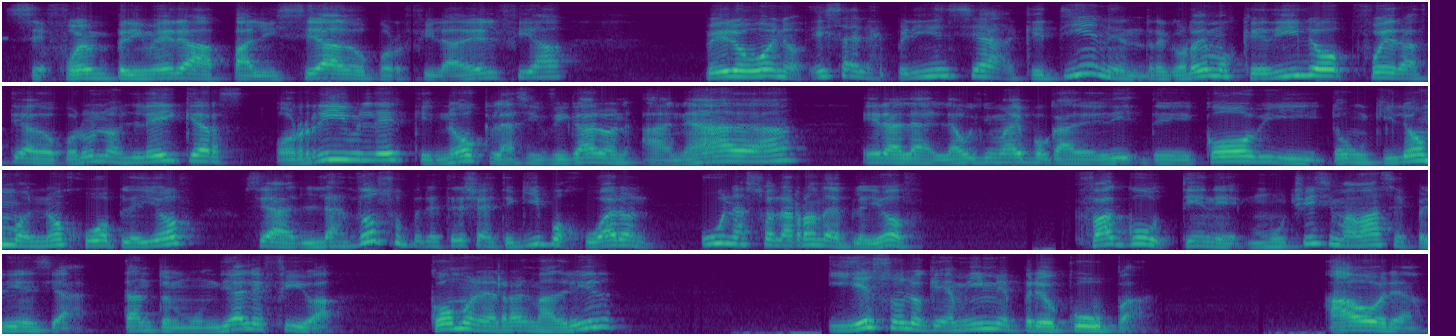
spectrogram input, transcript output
se fue en primera paliseado por Filadelfia. Pero bueno, esa es la experiencia que tienen. Recordemos que Dilo fue drafteado por unos Lakers horribles que no clasificaron a nada. Era la, última época de, Kobe, todo un quilombo, no jugó playoff. O sea, las dos superestrellas de este equipo jugaron una sola ronda de playoff. Facu tiene muchísima más experiencia, tanto en mundiales FIBA como en el Real Madrid. Y eso es lo que a mí me preocupa. Ahora,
